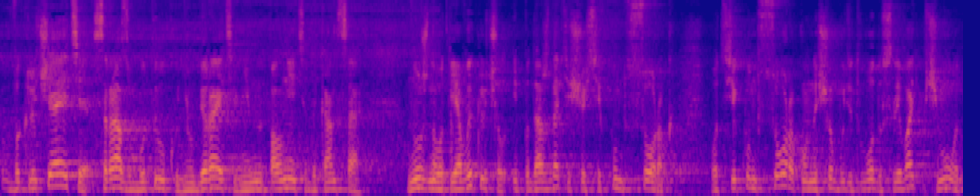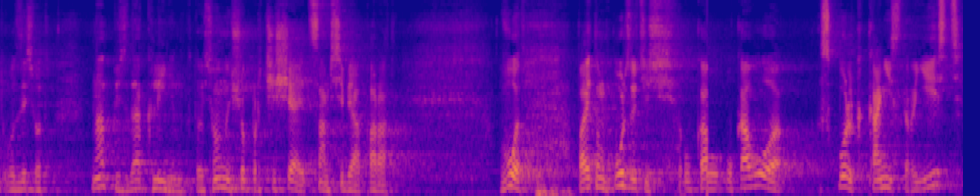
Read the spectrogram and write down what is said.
выключаете сразу бутылку, не убирайте, не наполняйте до конца. Нужно, вот я выключил, и подождать еще секунд 40. Вот секунд 40 он еще будет воду сливать. Почему? Вот, вот здесь вот надпись, да, клининг. То есть он еще прочищает сам себя аппарат. Вот, поэтому пользуйтесь. У кого, у кого сколько канистр есть,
